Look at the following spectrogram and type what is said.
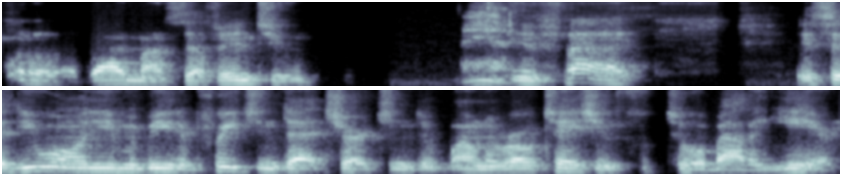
what did I guide myself into? Man. In fact, it said you won't even be the preaching that church on the rotation f- to about a year,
